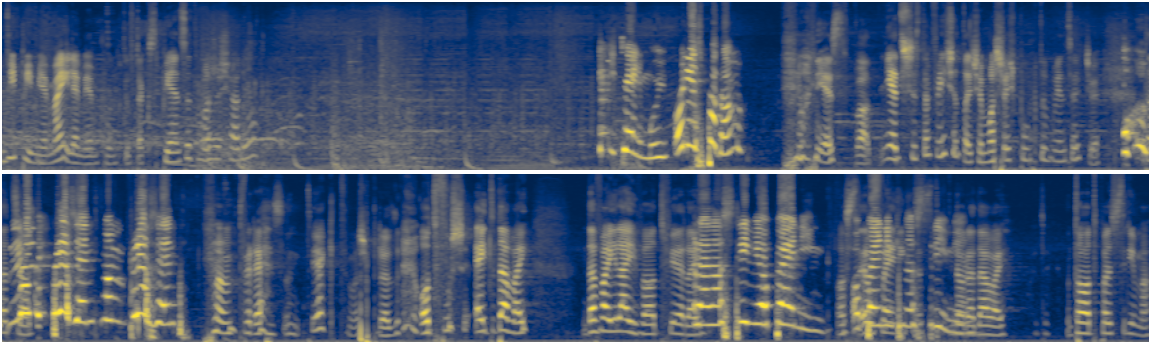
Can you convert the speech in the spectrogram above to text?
MVP mnie ma ile miałem punktów? Tak z 500 może siadło? Cień mój? O nie, spadam! No nie spadł. Nie, 358, masz 6 punktów więcej od ciebie. O, To no co? prezent, mam prezent! Mam prezent. Jaki ty masz prezent? Otwórz. Ej, to dawaj. Dawaj live'a, otwieraj. Dobra, na streamie opening. Ost- Opening na streamie. Dobra, dawaj. No to odpal streama.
